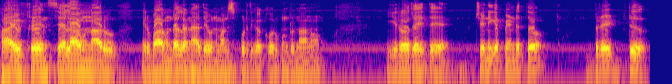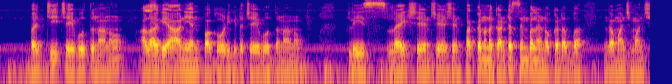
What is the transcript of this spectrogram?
హాయ్ ఫ్రెండ్స్ ఎలా ఉన్నారు? మీరు బాగుండాలని ఆ దేవుని మనస్ఫూర్తిగా కోరుకుంటున్నాను. ఈరోజు అయితే శనగపిండితో బ్రెడ్ బజ్జీ చేయబోతున్నాను. అలాగే ఆనియన్ పకోడీ గిట్ట చేయబోతున్నాను. ప్లీజ్ లైక్ చేయండి షేర్ చేయండి. పక్కన ఉన్న గంట సింబల్ నేను ఒక డబ్బా ఇంకా మంచి మంచి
